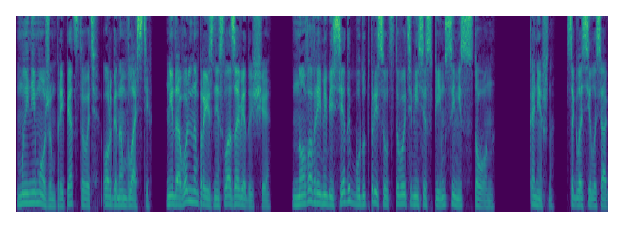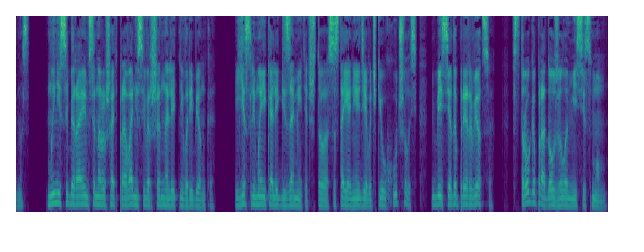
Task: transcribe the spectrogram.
«Мы не можем препятствовать органам власти», — недовольно произнесла заведующая. «Но во время беседы будут присутствовать миссис Пимс и мисс Стоун». «Конечно», — согласилась Агнес. «Мы не собираемся нарушать права несовершеннолетнего ребенка. Если мои коллеги заметят, что состояние девочки ухудшилось, беседа прервется», — строго продолжила миссис Мом.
